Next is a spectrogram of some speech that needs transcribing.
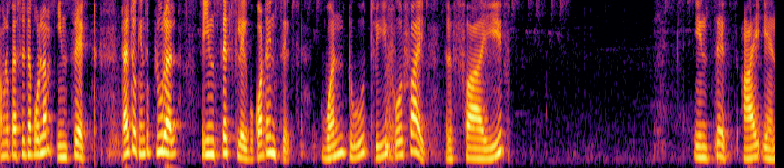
আমরা প্যাসেজটা পড়লাম ইনসেক্ট তাই তো? কিন্তু প্লুরাল ইনসেক্টস লিখব। কটা insects one two three four five তাহলে five insects I N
